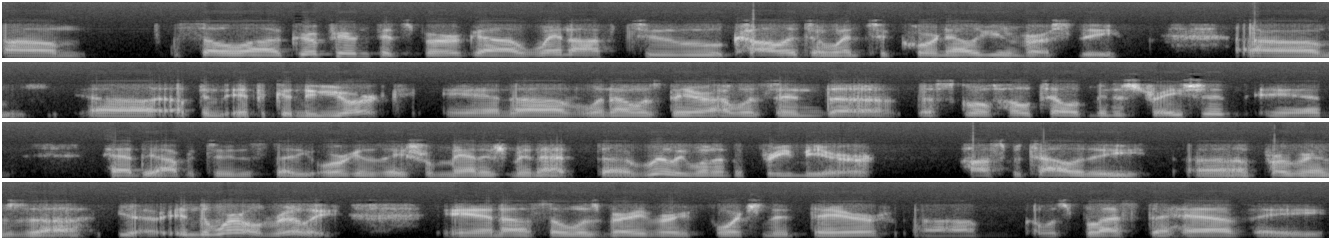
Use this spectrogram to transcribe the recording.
Um, so uh, grew up here in Pittsburgh. Uh, went off to college. I went to Cornell University um, uh, up in Ithaca, New York. And uh, when I was there, I was in the, the School of Hotel Administration and had the opportunity to study organizational management at uh, really one of the premier hospitality uh, programs uh, in the world, really. And uh, so was very, very fortunate there. Um, I was blessed to have a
